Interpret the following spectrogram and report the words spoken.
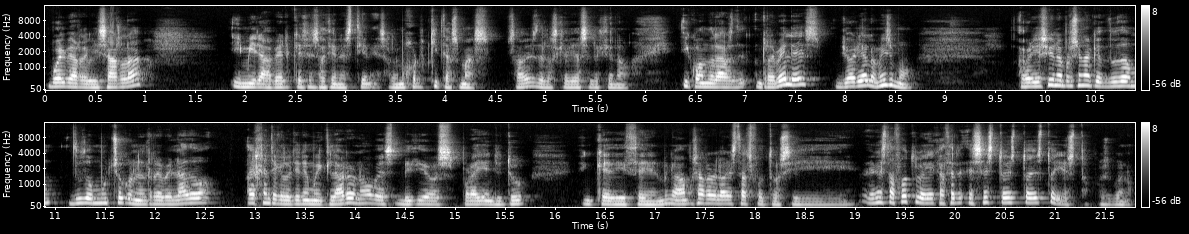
vuelve a revisarla y mira a ver qué sensaciones tienes. A lo mejor quitas más, ¿sabes? De las que habías seleccionado. Y cuando las reveles, yo haría lo mismo. A ver, yo soy una persona que dudo, mucho con el revelado. Hay gente que lo tiene muy claro, ¿no? Ves vídeos por ahí en YouTube en que dicen, venga, vamos a revelar estas fotos y en esta foto lo que hay que hacer es esto, esto, esto y esto. Pues bueno,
